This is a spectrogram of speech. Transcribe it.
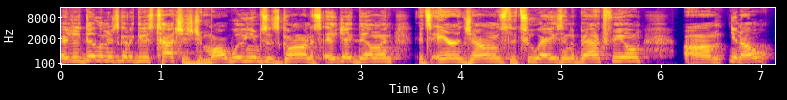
AJ Dillon is going to get his touches. Jamaal Williams is gone. It's AJ Dillon. It's Aaron Jones, the two A's in the backfield. Um, you know,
